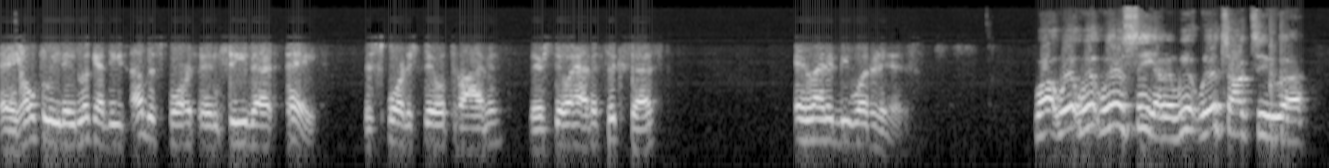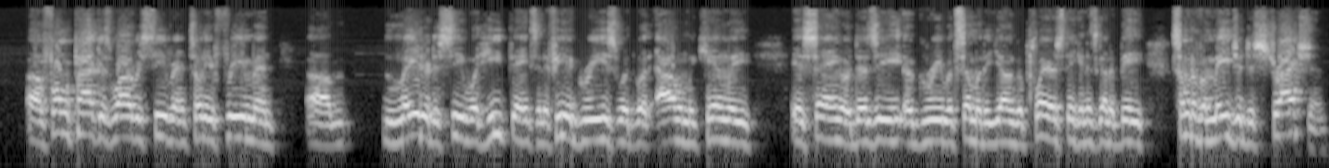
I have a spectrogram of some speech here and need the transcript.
And hopefully, they look at these other sports and see that hey, the sport is still thriving, they're still having success, and let it be what it is. Well, we'll, we'll, see. I mean, we'll, we'll talk to uh, uh, former Packers wide receiver Antonio Freeman um, later to see what he thinks and if he agrees with what Alvin McKinley is saying, or does he agree with some of the younger players thinking it's going to be somewhat of a major distraction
